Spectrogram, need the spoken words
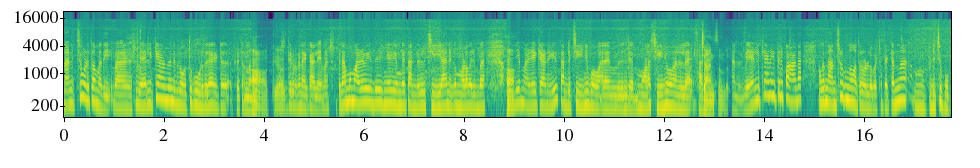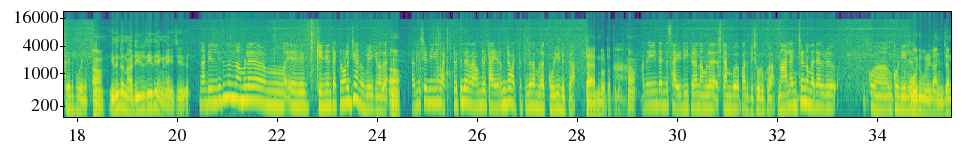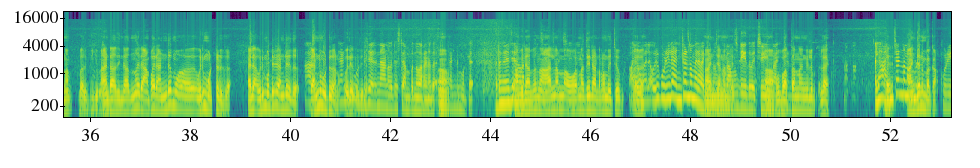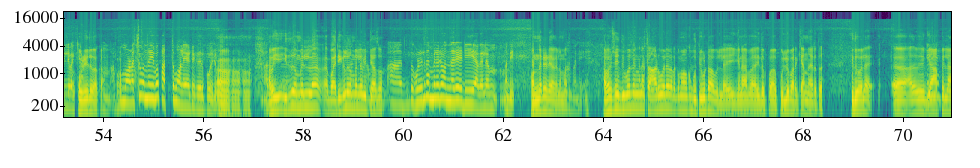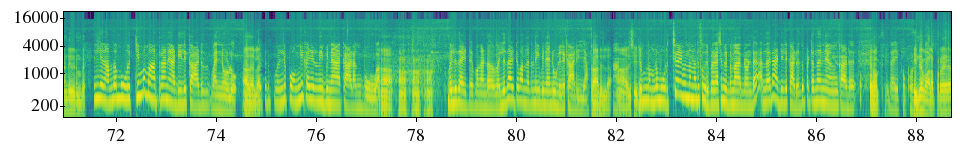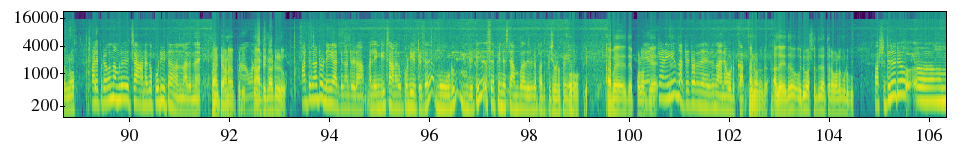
നനച്ചു കൊടുത്താൽ മതി. പക്ഷെ വേനൽക്കാണ് ഇതിന്റെ ഗ്രോത്ത് കൂടുതലായിട്ട് കിട്ടുന്നത്. വർഷത്തിൽ കൊടുക്കണേക്കാളേ വർഷത്തിലാകുമ്പോൾ മഴ പെയ്ത് കഴിഞ്ഞ് കഴിയുമ്പോൾ തണ്ടുകൾ ചീയാനൊക്കെ മുള വരുമ്പോൾ വലിയ മഴയൊക്കെ ആണെങ്കിൽ തണ്ട് ചീഞ്ഞു പോകാൻ ഇതിന്റെ മുള ചീഞ്ഞു പോകാനുള്ള ചാൻസ് ഉണ്ട്. വേനലൊക്കെയാണെങ്കിൽ ഇത്തിരി പാട നമുക്ക് നനച്ചു കൊടുക്കുന്നത് മാത്രമേ ഉള്ളൂ. പക്ഷെ പെട്ടെന്ന് പിടിച്ചു പോക്കേറി കയറി പോരും. ഇതിന്റെ നടീൽ രീതി എങ്ങനെയാണ് നടിയിൽ രീതി നമ്മൾ കെനിയൻ ടെക്നോളജിയാണ് ഉപയോഗിക്കുന്നത്. അതെന്ന് വെച്ചിട്ടുണ്ടെങ്കിൽ വട്ടത്തിൽ റൗണ്ട് ടയറിന്റെ വട്ടത്തിൽ നമ്മൾ കുഴി എടുക്കുക. ടയറിന്റെ വട്ടത്തിൽ അത് കഴിഞ്ഞിട്ട് അതിന്റെ സൈഡിൽ നമ്മൾ സ്റ്റമ്പ് പതിപ്പിച്ചു കൊടുക്കുക. നാലഞ്ചെണ്ണം വരെ ഒരു കുഴിയിൽ ഒരു കുഴിയിൽ അഞ്ചെണ്ണം പതിപ്പിക്കും. എന്നിട്ട് അതിന്റെ അകത്ത് അപ്പോൾ രണ്ട് ഒരു മുട്ട എടുക്കുക. അല്ല ഒരു മുട്ടിൽ രണ്ട് ഇത്. രണ്ട് മുട്ട് കാണും ഒരു ചേരുന്നതാണ് ഒരു സ്റ്റമ്പ് എന്ന് പറയുന്നത് രണ്ട് മുട്ട്. അതങ്ങനെ നാലെണ്ണം രണ്ടെണ്ണം വെച്ചും ഒരു കുഴിയിൽ അഞ്ചെണ്ണം വരെ വെച്ചു അഞ്ചെണ്ണം റൗണ്ട് ചെയ്ത് വെച്ച് ആ അപ്പോൾ പത്തെണ്ണമെങ്കിലും അല്ലേ? അല്ല അഞ്ചെണ്ണം അഞ്ചെണ്ണം വെക്കാം. കുഴിയിൽ വെക്കാം. കുഴിയിൽ വെക്കാം. അപ്പൊ മുളച്ചു വന്നു കഴിയുമ്പോൾ പത്ത് മുളയായിട്ട് കയറി പോരും. അപ്പോൾ ഇത് തമ്മിലുള്ള വരികൾ തമ്മിലുള്ള വ്യത്യാസം? കുഴിയിൽ തമ്മിൽ ഒരു ഒന്നര അടി അകലം മതി. ഒന്നര അടി അകലം മതി. അപ്പൊ പക്ഷേ ഇതുപോലെ ഇങ്ങനെ കാട് പോലെ കിടക്കുമ്പോൾ നമുക്ക് ബുദ്ധിമുട്ടാവില്ലേ. ഇങ്ങനെ ഇത് പുല്ല് പറിക്കാൻ നേരത്ത്. ഇതുപോലെ അത് ഗ്യാപ്പ് ഇല്ലാണ്ട് വരുമ്പോ. ഇല്ല നമ്മൾ മുറിക്കുമ്പോ മാത്രമാണ് അടിയിൽ കാട് വന്നോളൂ. അതല്ലേ. പുല്ല് പൊങ്ങി കഴിഞ്ഞിരുന്നെങ്കിൽ പിന്നെ ആ കാട് അങ്ങ് പോവുക. വലുതായിട്ട് ഇപ്പൊ കണ്ടോ? വലുതായിട്ട് വന്നിട്ടുണ്ടെങ്കിൽ പിന്നെ അതിന്റെ ഉള്ളിൽ കാടില്ല. കാടില്ല. ഇത് നമ്മൾ മുറിച്ച് കഴിയുമ്പോൾ നല്ല സൂര്യപ്രകാശം കിട്ടുന്നതുകൊണ്ട് അന്നേരം അടിയിൽ കാട്. ഇത് പെട്ടെന്ന് തന്നെ അങ്ങ് കാട് ഓക്കെ. ഇതായി പൊക്കോളും. ഇതിന്റെ വളപ്രയോഗങ്ങളോ? വളപ്രയോഗം നമ്മൾ ചാണകപ്പൊടി നടുന്നത് ആ, ചാണകപ്പൊടി. ആട്ടുംകാട്ട് ഉണ്ടെങ്കിൽ ആട്ടുകാട്ട് ഇടാം. അല്ലെങ്കിൽ ചാണകപ്പൊടി ഇട്ടിട്ട് മൂടും. മൂടിട്ട് പിന്നെ സ്റ്റമ്പ് അതിലൂടെ പതിപ്പിച്ചു കൊടുക്കുകയും ഓക്കെ. അപ്പോൾ ഇത് എപ്പോഴൊക്കെ നട്ടിട്ട് നാന നന കൊടുക്കാം. നന കൊടുക്കാം. അതായത് ഒരു വർഷത്തിൽ എത്ര വളം കൊടുക്കും? വർഷത്തിലൊരു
